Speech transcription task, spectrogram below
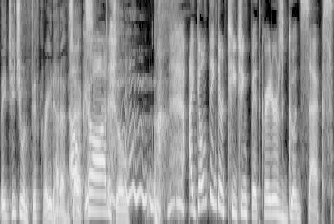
they teach you in fifth grade how to have sex. Oh God. So I don't think they're teaching fifth graders good sex.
